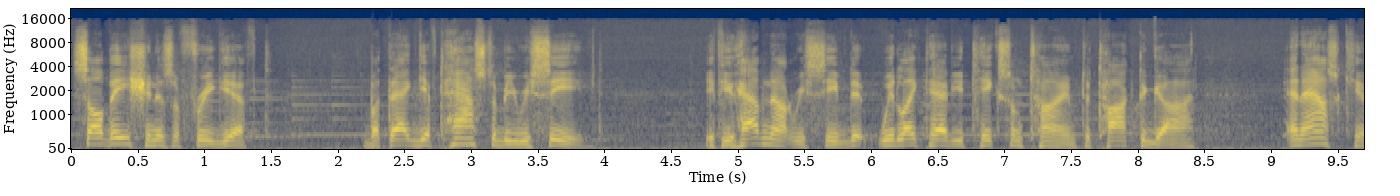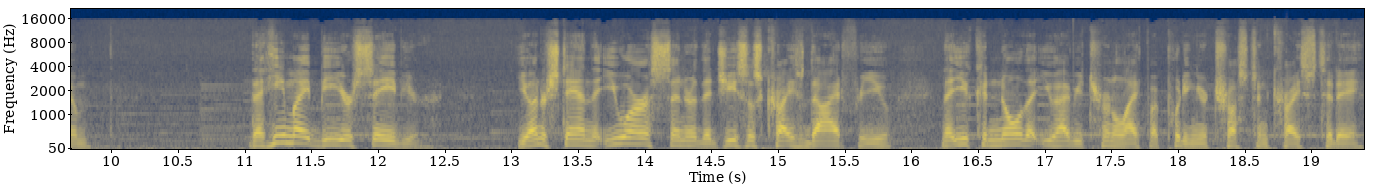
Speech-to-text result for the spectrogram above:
Salvation is a free gift, but that gift has to be received. If you have not received it, we'd like to have you take some time to talk to God and ask Him that He might be your Savior, you understand that you are a sinner, that Jesus Christ died for you, that you can know that you have eternal life by putting your trust in Christ today.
